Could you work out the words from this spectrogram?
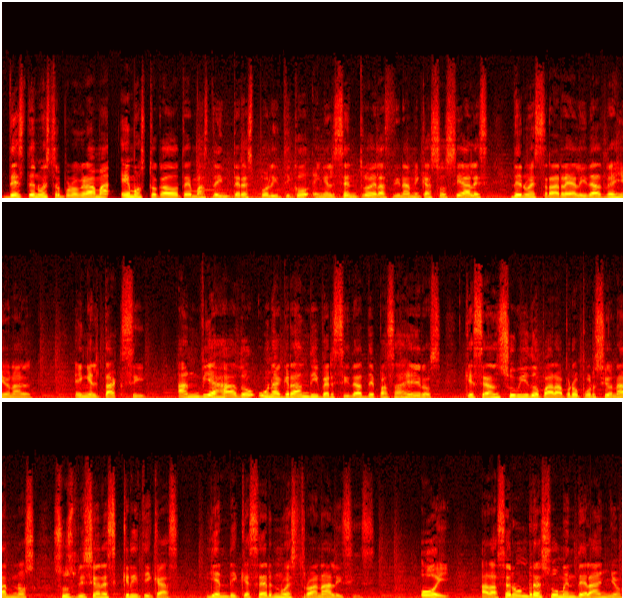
Desde nuestro programa hemos tocado temas de interés político en el centro de las dinámicas sociales de nuestra realidad regional. En el taxi han viajado una gran diversidad de pasajeros que se han subido para proporcionarnos sus visiones críticas y enriquecer nuestro análisis. Hoy, al hacer un resumen del año,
